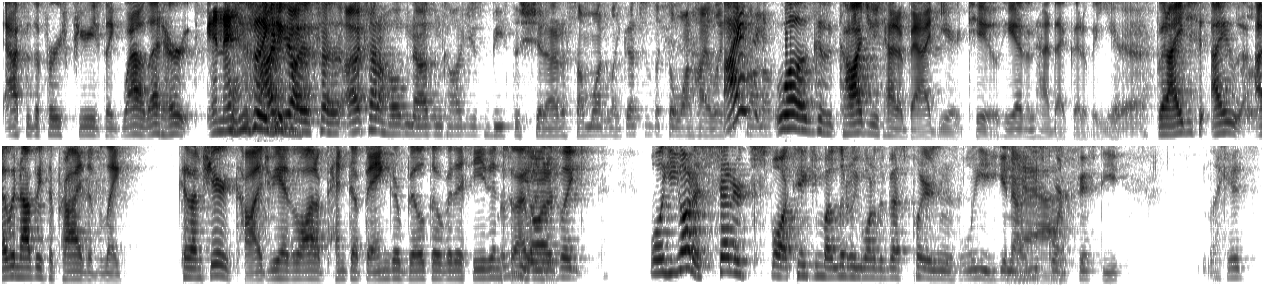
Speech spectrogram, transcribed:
after the first period, it's like, wow, that hurt. And then I, like, I, kind of, I kind of hope Nazem Kadri just beats the shit out of someone. Like that's just like the one highlight. I well, because Kadri's had a bad year too. He hasn't had that good of a year. Yeah. But I just I I would not be surprised if like, because I'm sure Kadri has a lot of pent up anger built over the season. Let's so I be wouldn't honest. Like, well, he got his center spot taken by literally one of the best players in this league, and now Yeah. he's scoring fifty. Like it's.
